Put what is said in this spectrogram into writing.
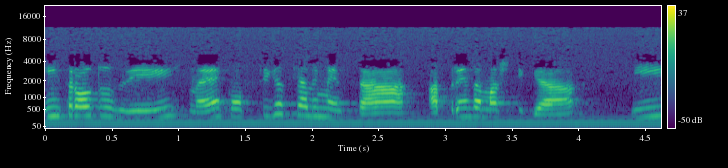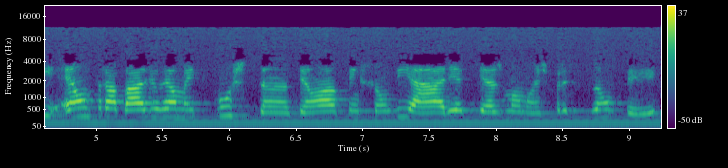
introduzir, né? Consiga se alimentar, aprenda a mastigar e é um trabalho realmente constante, é uma atenção diária que as mamães precisam ter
